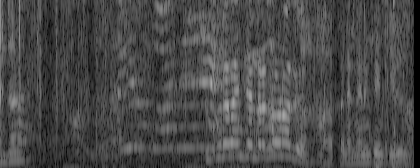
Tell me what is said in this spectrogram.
എന്താണ്? ശുക്രവാൻ ജനറേറ്റർ ഓണാക്ക് പാപ്പനെങ്ങനെ കിണറ്റി വീണോ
